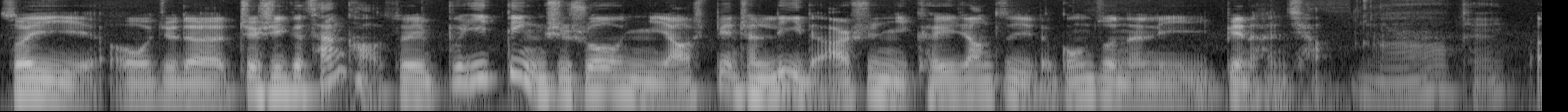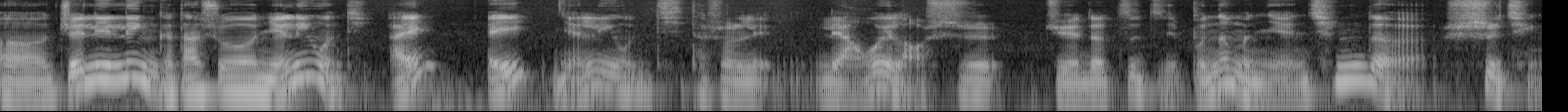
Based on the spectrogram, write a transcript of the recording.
所以我觉得这是一个参考，所以不一定是说你要变成 lead，而是你可以让自己的工作能力变得很强。OK，呃，Jelly Link 他说年龄问题，哎哎，年龄问题，他说两两位老师觉得自己不那么年轻的事情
